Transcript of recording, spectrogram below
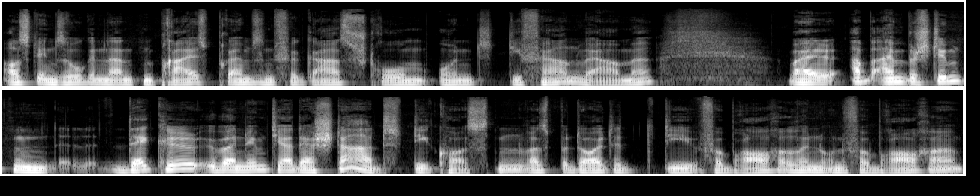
aus den sogenannten Preisbremsen für Gas, Strom und die Fernwärme. Weil ab einem bestimmten Deckel übernimmt ja der Staat die Kosten, was bedeutet, die Verbraucherinnen und Verbraucher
